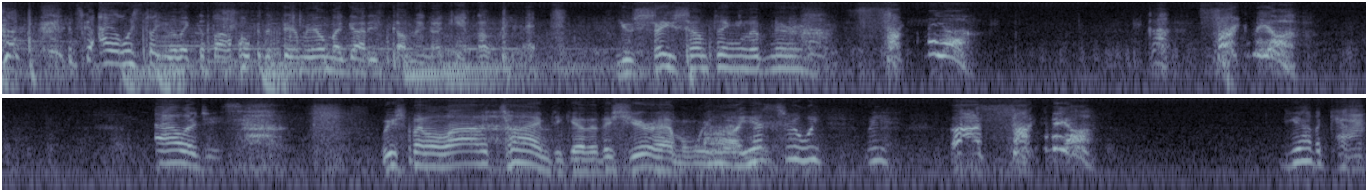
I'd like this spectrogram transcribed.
it's. I always thought you were like the Bob Hope of the family. Oh, my God, he's coming. I can't believe it. You say something, Libner? Suck me off. God, suck me off. Allergies. We've spent a lot of time together this year, haven't we, Oh, Libner? yes, sir. We, we, ah, suck me off. Do you have a cat?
